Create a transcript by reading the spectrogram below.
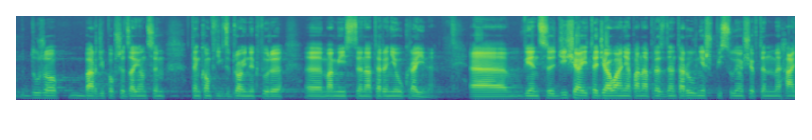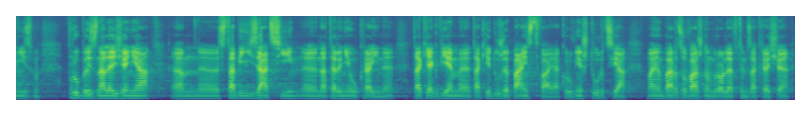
bardziej poprzedzającym ten konflikt zbrojny, który e, ma miejsce na terenie Ukrainy. E, Więc dzisiaj te działania pana prezydenta również wpisują się w ten mechanizm próby znalezienia stabilizacji e, na terenie Ukrainy. Tak jak wiemy, takie duże państwa, jak również Turcja, mają bardzo ważną rolę w tym zakresie.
